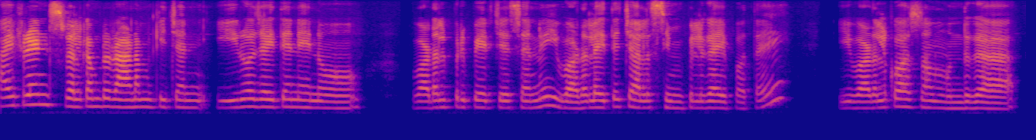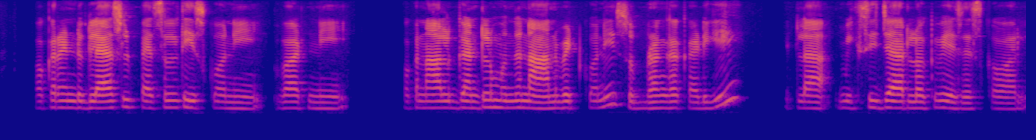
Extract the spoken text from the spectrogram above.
హాయ్ ఫ్రెండ్స్ వెల్కమ్ టు రాణం కిచెన్. ఈరోజైతే అయితే నేను వడలు ప్రిపేర్ చేశాను. ఈ వడలు అయితే చాలా సింపుల్గా అయిపోతాయి. ఈ వడల కోసం ముందుగా ఒక రెండు గ్లాసులు పెసలు తీసుకొని వాటిని ఒక నాలుగు గంటల ముందు నానబెట్టుకొని శుభ్రంగా కడిగి ఇట్లా మిక్సీ జార్లోకి వేసేసుకోవాలి.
